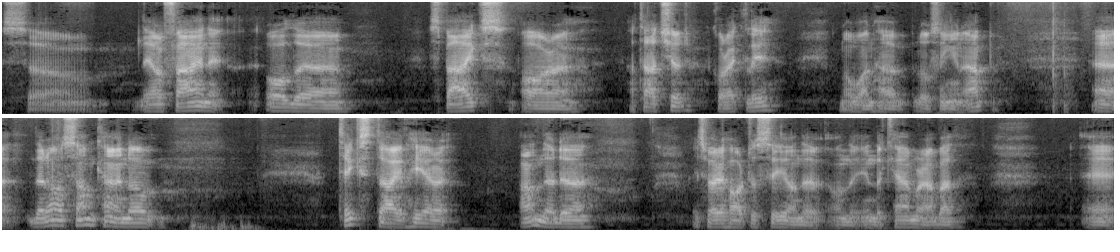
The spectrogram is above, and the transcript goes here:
So they are fine. All the spikes are uh, attached correctly. No one have loosening up. Uh, there are some kind of textile here under the. It's very hard to see on the on the in the camera, but uh,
